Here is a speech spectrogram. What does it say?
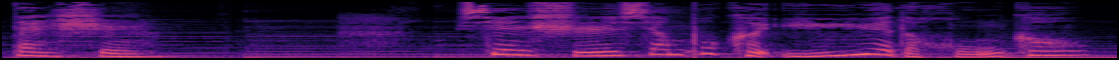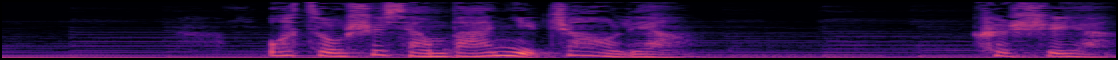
但是，现实像不可逾越的鸿沟，我总是想把你照亮。可是呀，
